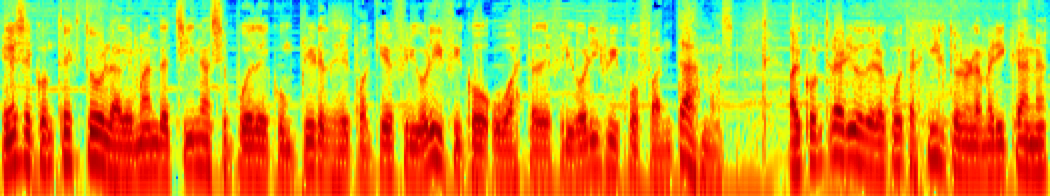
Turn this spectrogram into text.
En ese contexto, la demanda china se puede cumplir desde cualquier frigorífico o hasta de frigoríficos fantasmas, al contrario de la cuota Hilton americana,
